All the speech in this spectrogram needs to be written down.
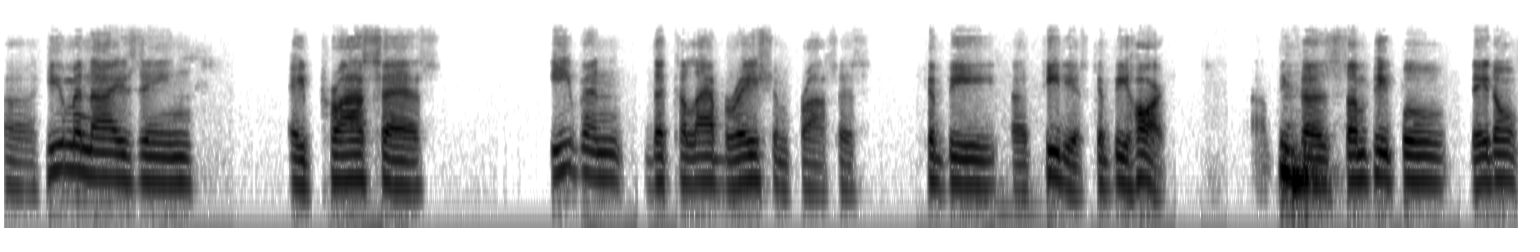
uh, humanizing a process even the collaboration process could be uh, tedious, could be hard, uh, mm-hmm. because mm-hmm. some people they don't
